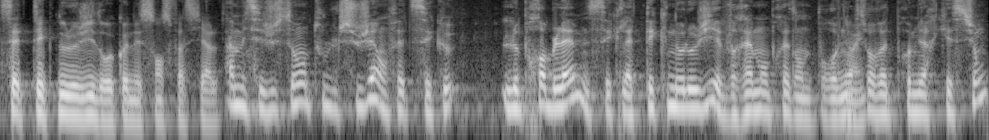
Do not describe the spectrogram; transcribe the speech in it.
cette technologie de reconnaissance faciale. Ah mais c'est justement tout le sujet en fait, c'est que le problème, c'est que la technologie est vraiment présente, pour revenir sur votre première question,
